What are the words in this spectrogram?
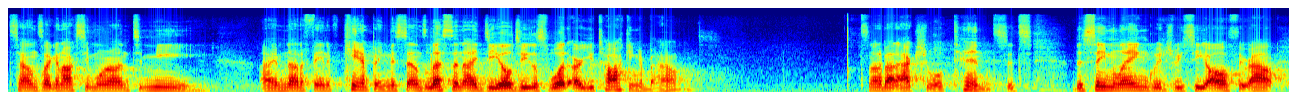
Sounds like an oxymoron to me. I am not a fan of camping. This sounds less than ideal. Jesus, what are you talking about? It's not about actual tents. It's the same language we see all throughout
